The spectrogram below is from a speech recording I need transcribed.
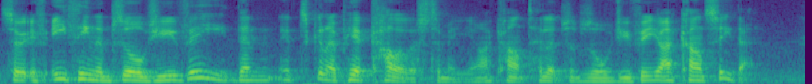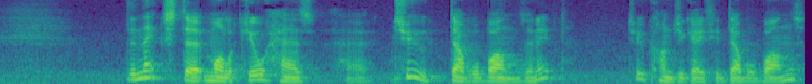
so if ethene absorbs UV, then it's going to appear colorless to me. I can't tell it's absorbed UV. I can't see that. The next uh, molecule has uh, two double bonds in it, two conjugated double bonds,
